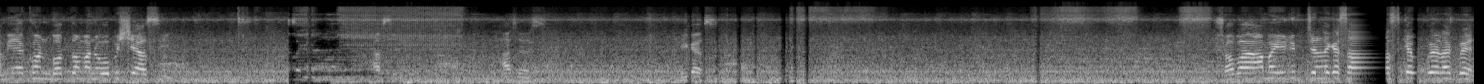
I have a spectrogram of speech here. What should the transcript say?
আমি এখন বর্তমানে অফিসে আছি। ঠিক আছে। সবাই আমার ইউটিউব চ্যানেলকে সাবস্ক্রাইব করে রাখবেন।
